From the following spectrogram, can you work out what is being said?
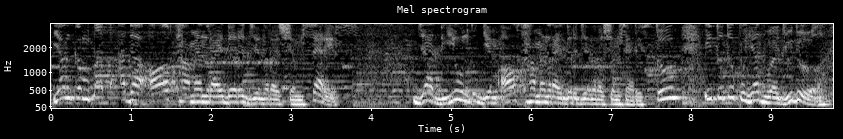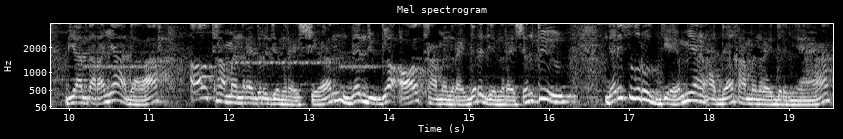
Yang keempat ada All Kamen Rider Generation Series. Jadi untuk game All Kamen Rider Generation Series tuh itu tuh punya dua judul. Di antaranya adalah All Kamen Rider Generation dan juga All Kamen Rider Generation 2. Dari seluruh game yang ada Kamen Ridernya,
